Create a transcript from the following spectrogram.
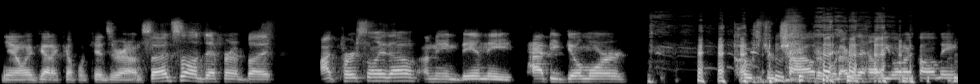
you know we've got a couple of kids around. So it's a little different but i personally though i mean being the happy gilmore poster child or whatever the hell you want to call me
